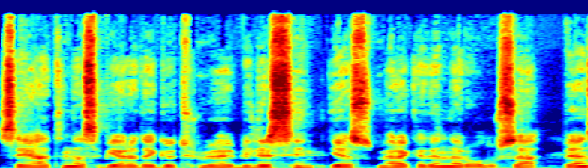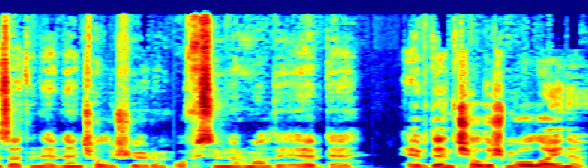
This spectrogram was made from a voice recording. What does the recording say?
seyahati nasıl bir arada götürebilirsin diye merak edenler olursa ben zaten evden çalışıyorum. Ofisim normalde evde. Evden çalışma olayını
